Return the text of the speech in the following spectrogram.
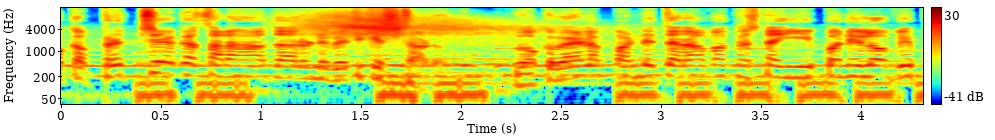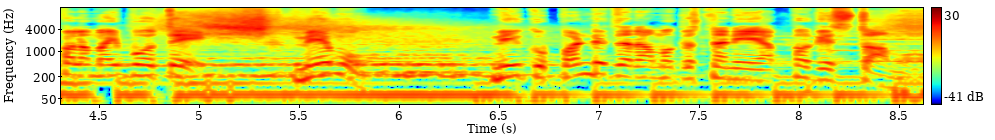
ఒక ప్రత్యేక సలహాదారుని వెతికిస్తాడు. ఒకవేళ పండిత రామకృష్ణ ఈ పనిలో విఫలమైపోతే మేము మీకు పండిత రామకృష్ణని అప్పగిస్తాము.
